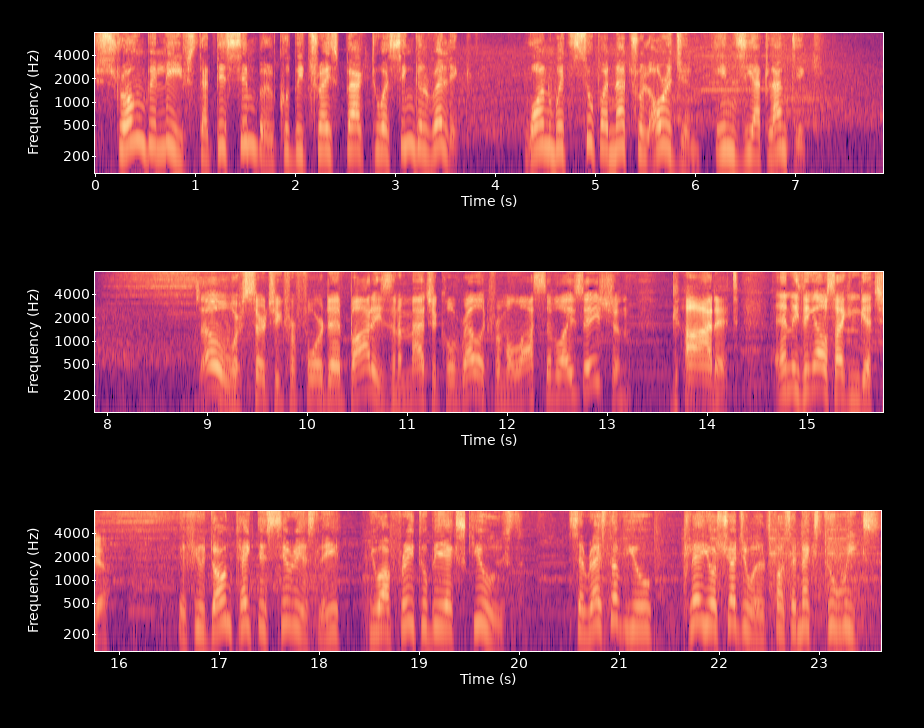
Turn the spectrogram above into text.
strong beliefs that this symbol could be traced back to a single relic, one with supernatural origin in the Atlantic. So, we're searching for four dead bodies and a magical relic from a lost civilization. Got it. Anything else I can get you? If you don't take this seriously, you are free to be excused. The rest of you, clear your schedules for the next two weeks.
